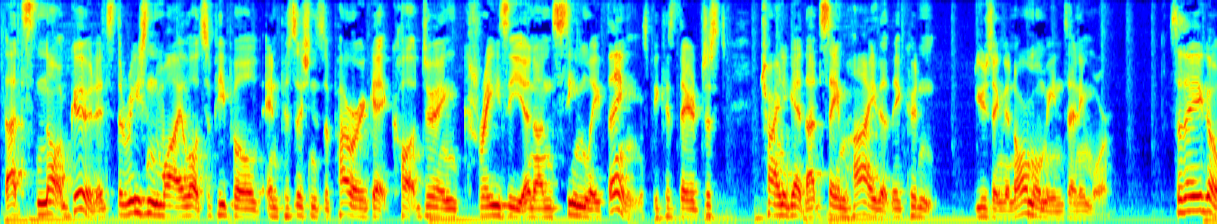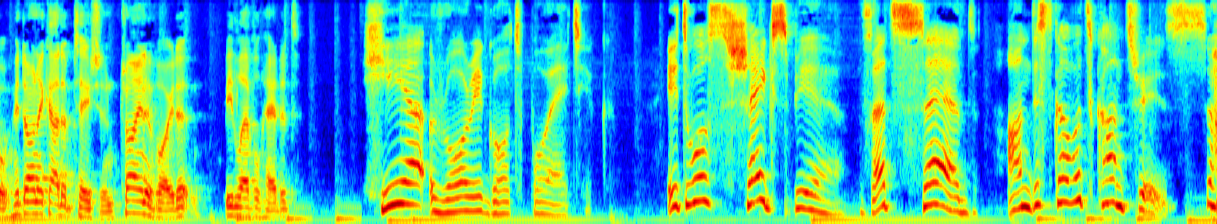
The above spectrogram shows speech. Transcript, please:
that's not good. It's the reason why lots of people in positions of power get caught doing crazy and unseemly things because they're just trying to get that same high that they couldn't using the normal means anymore. So there you go, hedonic adaptation. Try and avoid it. Be level headed. Here Rory got poetic. It was Shakespeare that said undiscovered countries.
